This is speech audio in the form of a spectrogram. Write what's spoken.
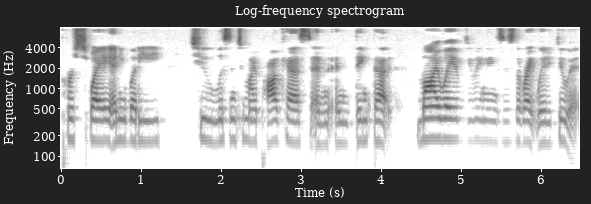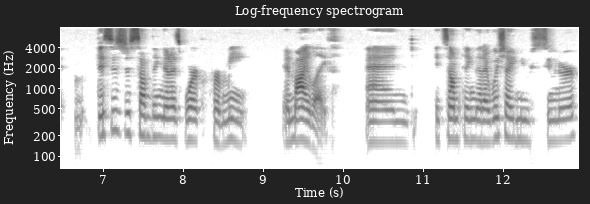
persuade anybody to listen to my podcast and, and think that my way of doing things is the right way to do it. This is just something that has worked for me in my life. And it's something that I wish I knew sooner.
